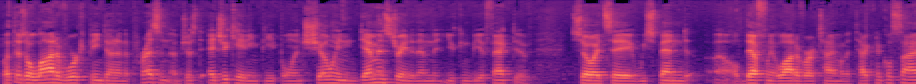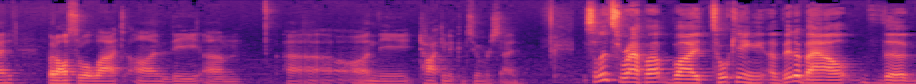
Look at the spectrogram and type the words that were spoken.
But there's a lot of work being done in the present of just educating people and showing, demonstrating to them that you can be effective. So I'd say we spend uh, definitely a lot of our time on the technical side, but also a lot on the um, uh, on the talking to consumer side. So let's wrap up by talking a bit about the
